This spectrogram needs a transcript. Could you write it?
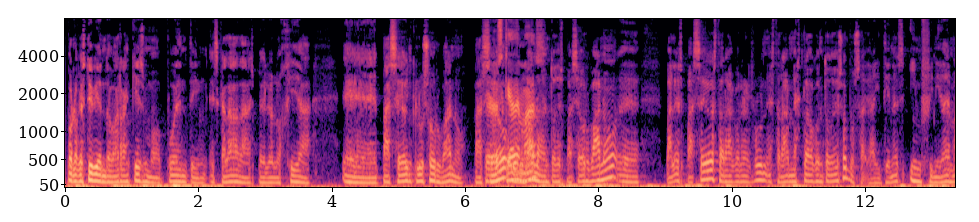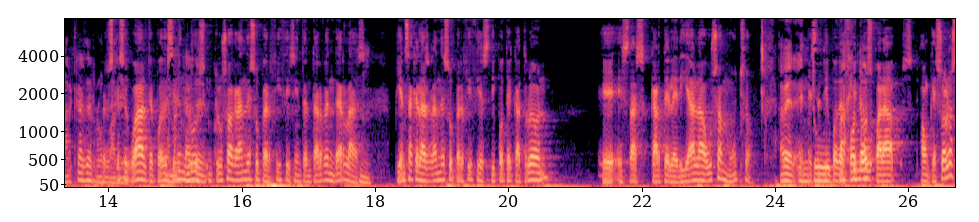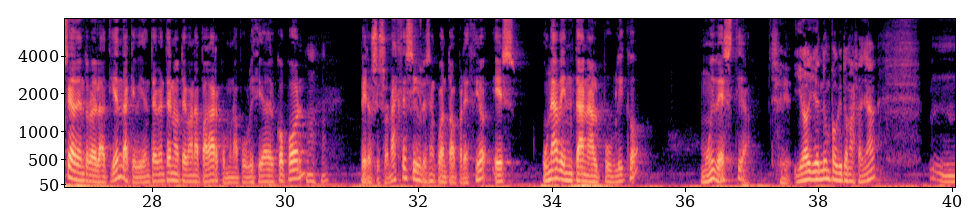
Por lo que estoy viendo, barranquismo, puenting, escalada, espeleología, eh, paseo incluso urbano. Paseo es que además... Entonces, paseo urbano... Eh, ¿vale? Es paseo, estará con el run, estará mezclado con todo eso, pues ahí tienes infinidad de marcas de ropa. Pero es que es igual, te puedes ir incluso, a grandes superficies, intentar venderlas. Mm. Piensa que las grandes superficies tipo Tecatlón, eh, estas cartelería la usan mucho. A ver, en este tipo de fotos para, aunque solo sea dentro de la tienda, que evidentemente no te van a pagar como una publicidad del copón, pero si son accesibles en cuanto a precio, es una ventana al público muy bestia. Sí, yo yendo un poquito más allá,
